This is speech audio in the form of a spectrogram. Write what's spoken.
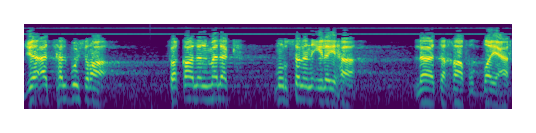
جاءتها البشرى فقال الملك مرسلا إليها. لا تخاف الضيعة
